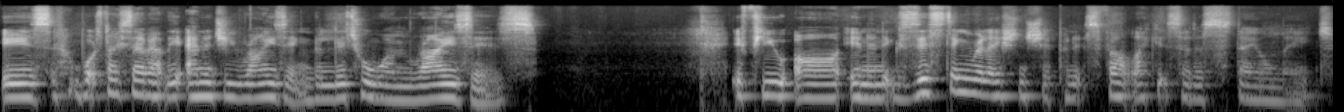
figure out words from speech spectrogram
is what did I say about the energy rising? The little one rises. If you are in an existing relationship and it's felt like it's at a stalemate,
